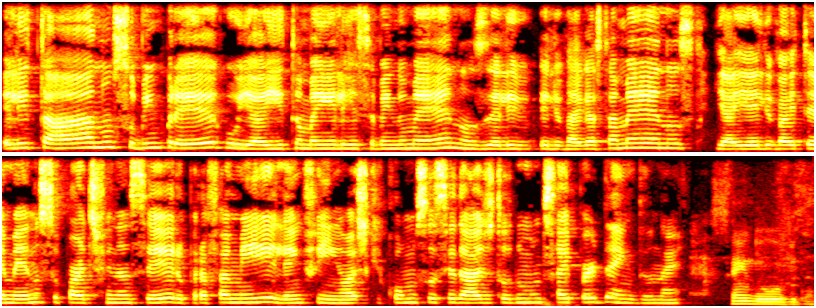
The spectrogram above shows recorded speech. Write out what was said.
ele tá num subemprego e aí também ele recebendo menos, ele, ele vai gastar menos e aí ele vai ter menos suporte financeiro para a família, enfim, eu acho que como sociedade todo mundo sai perdendo, né? Sem dúvida.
